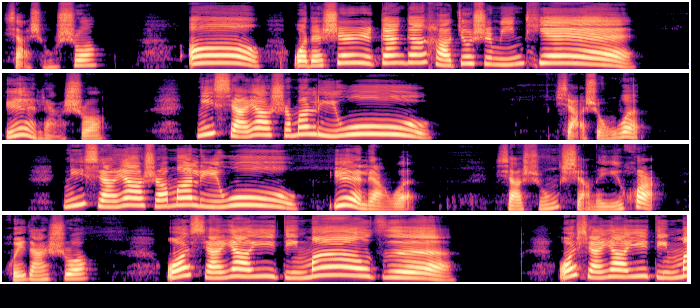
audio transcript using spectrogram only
小熊说：“哦，我的生日刚刚好就是明天。”月亮说：“你想要什么礼物？”小熊问：“你想要什么礼物？”月亮问。小熊想了一会儿，回答说：“我想要一顶帽子。”我想要一顶帽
